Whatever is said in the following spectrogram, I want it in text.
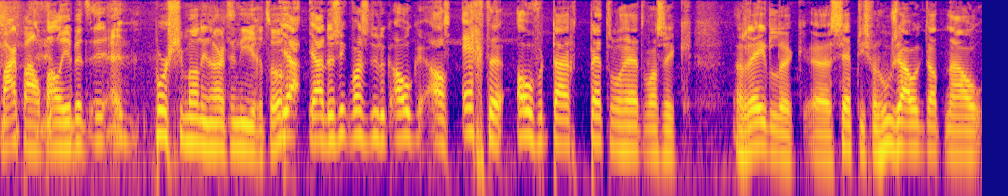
Maar Paul, Paul je bent een Porsche-man in hart en nieren, toch? Ja, ja, dus ik was natuurlijk ook als echte overtuigd petrolhead... was ik redelijk uh, sceptisch van hoe zou ik dat nou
